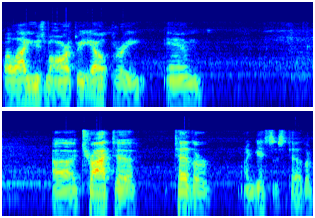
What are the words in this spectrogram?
Well, I use my R3L3 and uh, try to tether, I guess it's tether.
